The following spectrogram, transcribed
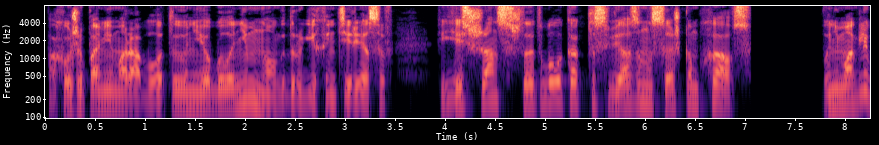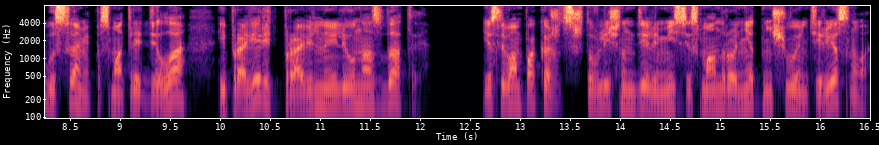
Похоже, помимо работы у нее было немного других интересов, и есть шанс, что это было как-то связано с Эшком Хаус. Вы не могли бы сами посмотреть дела и проверить, правильные ли у нас даты? Если вам покажется, что в личном деле миссис Монро нет ничего интересного,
